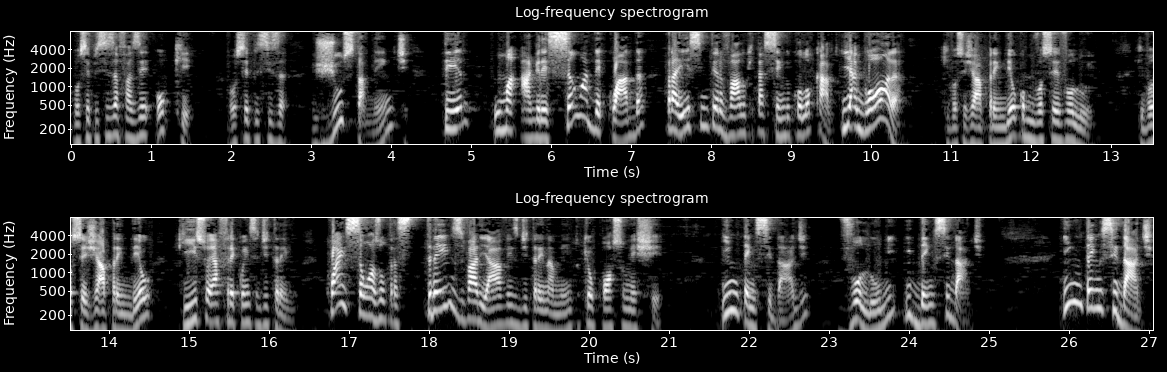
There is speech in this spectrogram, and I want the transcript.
você precisa fazer o quê? Você precisa justamente ter uma agressão adequada para esse intervalo que está sendo colocado. E agora que você já aprendeu como você evolui, que você já aprendeu que isso é a frequência de treino, quais são as outras três variáveis de treinamento que eu posso mexer? Intensidade, volume e densidade. Intensidade.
